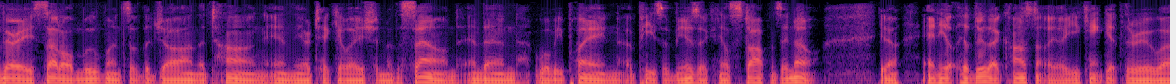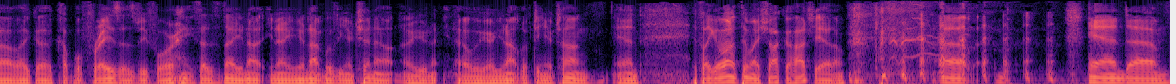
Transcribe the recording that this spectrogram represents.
very subtle movements of the jaw and the tongue and the articulation of the sound, and then we'll be playing a piece of music, and he'll stop and say, "No." You know, and he'll he'll do that constantly. You can't get through uh, like a couple phrases before he says, "No, you're not. You know, you're not moving your chin out, or you're not, you know, or you're not lifting your tongue." And it's like I want to throw my shakuhachi at him. uh, and um,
